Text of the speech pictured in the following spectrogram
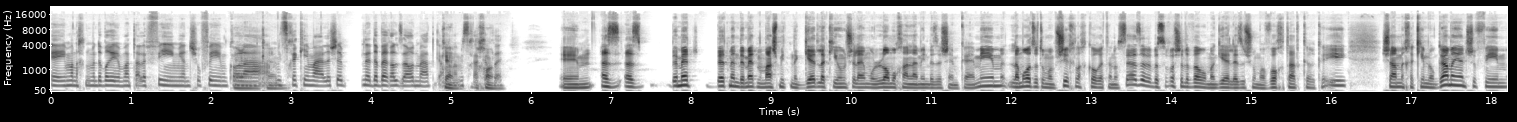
אה, אם אנחנו מדברים עם עטלפים, ינשופים, כל כן, כן. המשחקים האלה, שנדבר על זה עוד מעט גם, כן, על המשחק נכון. הזה. אמ, אז, אז באמת, בטמן באמת ממש מתנגד לקיום שלהם, הוא לא מוכן להאמין בזה שהם קיימים. למרות זאת, הוא ממשיך לחקור את הנושא הזה, ובסופו של דבר הוא מגיע לאיזשהו מבוך תת-קרקעי, שם מחכים לו גם הינשופים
